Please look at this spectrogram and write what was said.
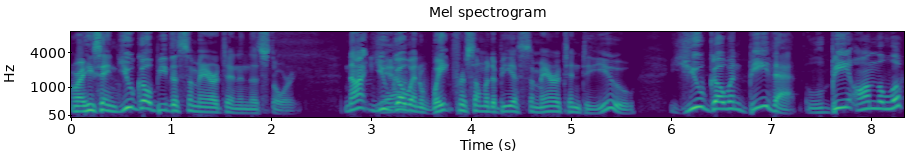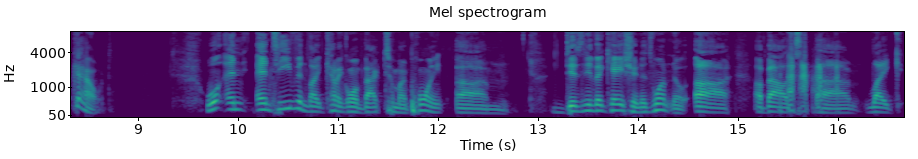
All right, he's saying you go be the Samaritan in this story. Not you Yeah. go and wait for someone to be a Samaritan to you. You go and be that. Be on the lookout. Well, and and to even like kind of going back to my point, um, Disney Vacation is one note uh, about uh, like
